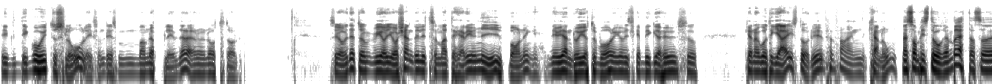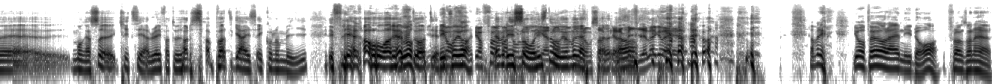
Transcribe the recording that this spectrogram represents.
Det, det går ju inte att slå liksom, det som man upplevde där under 80-talet. Så jag vet inte, jag, jag kände lite som att det här är ju en ny utmaning. Det är ju ändå Göteborg och vi ska bygga hus och kunna gå till Gais då, det är ju för fan kanon. Men som historien berättar så, eh, många så kritiserade dig för att du hade sabbat Gais ekonomi i flera år Jo, efteråt. det får jag- Jag för Ja, men det är så historien berättar. ungdomsakademi eller grejer. ja, men jag får höra en idag från sådana här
